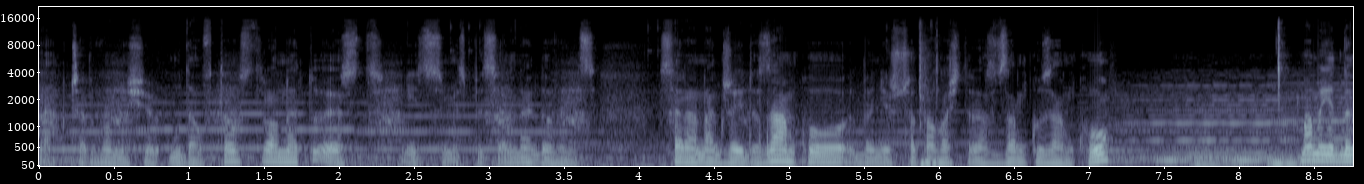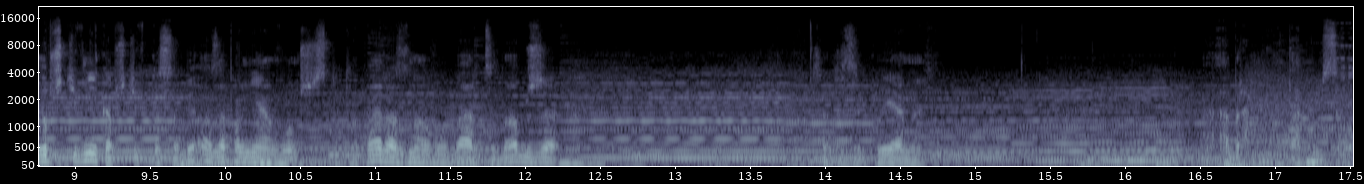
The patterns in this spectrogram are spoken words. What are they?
Tak, czerwony się udał w tą stronę, tu jest nic w sumie specjalnego, więc Sera nagrzej do zamku, będziesz szatować teraz w zamku zamku. Mamy jednego przeciwnika przeciwko sobie. O, zapomniałem włączyć stopera znowu, bardzo dobrze. Zaryzykujemy. Dobra, atakuj sobie.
